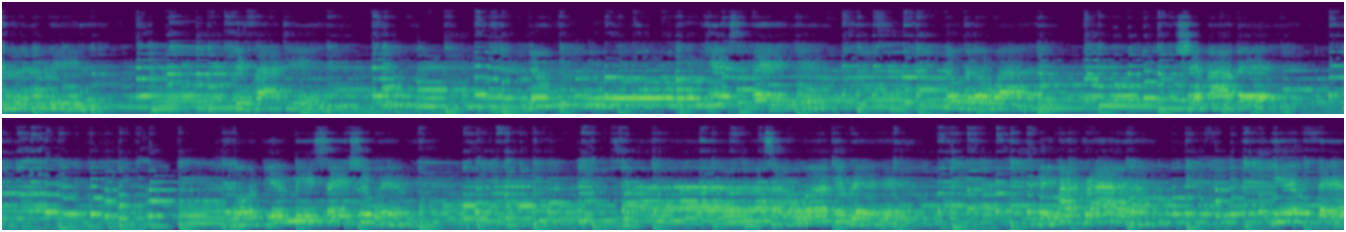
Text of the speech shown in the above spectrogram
Couldn't read it If I did No No good Share my bed? There.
